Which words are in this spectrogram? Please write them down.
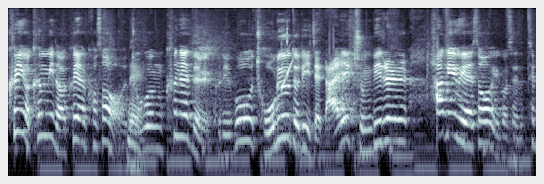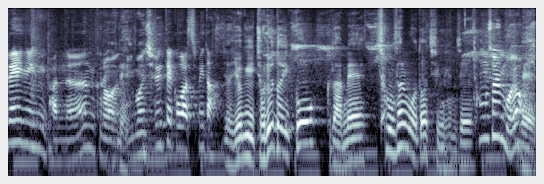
크기가 큽니다. 크기가 커서 네. 조금 큰 애들 그리고 조류들이 이제 날 준비를 하기 위해서 이곳에서 트레이닝 받는 그런 네. 입원실이 될것 같습니다. 자, 여기 조류도 있고 그다음에 청설모도 지금 현재 청설모요? 네.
